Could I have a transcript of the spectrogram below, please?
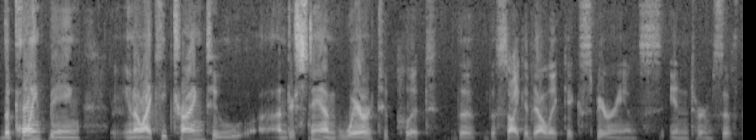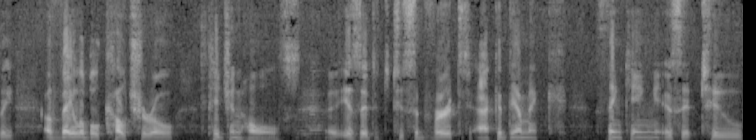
The point being, you know, I keep trying to understand where to put the, the psychedelic experience in terms of the available cultural pigeonholes. Is it to subvert academic thinking? Is it to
